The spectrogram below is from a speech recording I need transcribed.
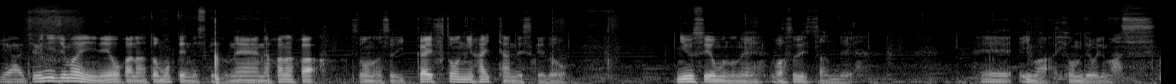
いや12時前に寝ようかなと思ってるんですけどねなかなかそうなんですよ一回布団に入ったんですけどニュース読むのね忘れてたんで、えー、今読んでおります。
